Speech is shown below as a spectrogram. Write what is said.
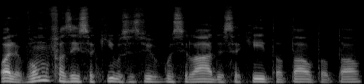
Olha, vamos fazer isso aqui, vocês ficam com esse lado, esse aqui, tal, tal, tal, tal.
